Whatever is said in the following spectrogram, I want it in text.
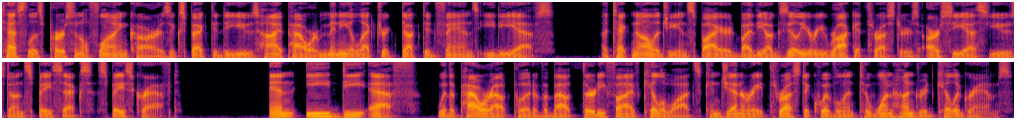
Tesla's personal flying car is expected to use high-power mini-electric ducted fans EDFs, a technology inspired by the auxiliary rocket thrusters RCS used on SpaceX spacecraft. An EDF with a power output of about 35 kilowatts can generate thrust equivalent to 100 kilograms.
